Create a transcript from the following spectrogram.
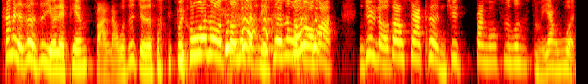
他那个真的是有点偏烦了，我是觉得说 不用问那么多，那个你问那么多的话，你就留到下课，你去办公室或是怎么样问。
